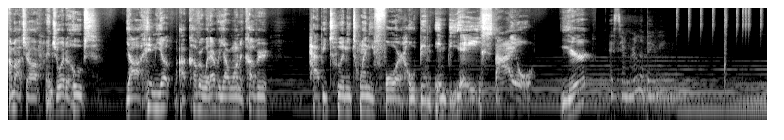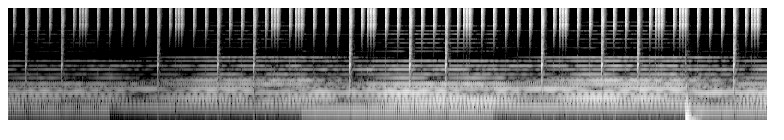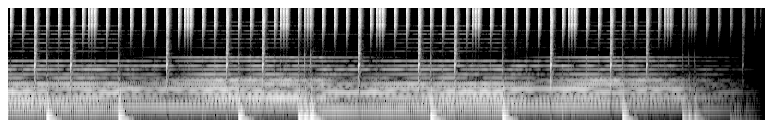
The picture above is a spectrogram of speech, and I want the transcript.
I'm out, y'all. Enjoy the hoops. Y'all hit me up. I'll cover whatever y'all want to cover. Happy 2024 Hooping NBA style. Yeah. It's Young Reela, baby.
